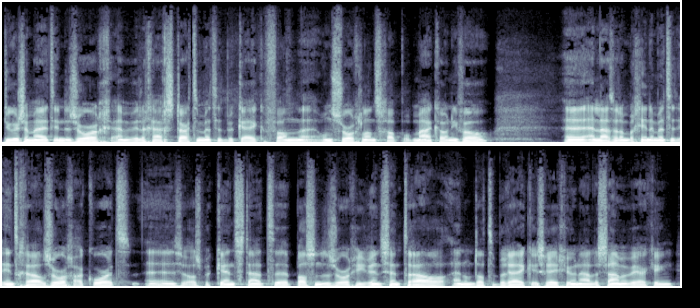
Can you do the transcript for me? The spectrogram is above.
duurzaamheid in de zorg. En we willen graag starten met het bekijken van ons zorglandschap op macroniveau. Uh, en laten we dan beginnen met het integraal zorgakkoord. Uh, zoals bekend staat passende zorg hierin centraal. En om dat te bereiken is regionale samenwerking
